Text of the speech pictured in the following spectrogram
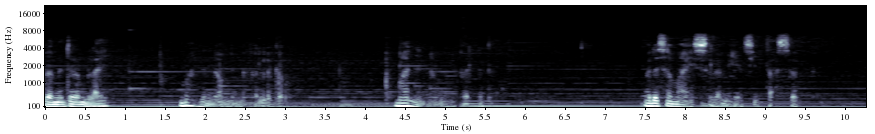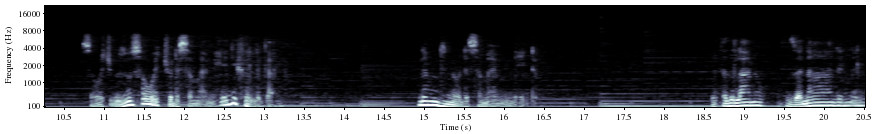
በምድርም ላይ ማንን ነው የምንፈልገው? ማንን ነው የምንፈልገው? ወደ ሰማይ ስለመሄድ ሲታሰብ ሰዎች ብዙ ሰዎች ወደ ሰማይ መሄድ ይፈልጋሉ። ለምንድን ነው ወደ ሰማይ የምንሄደው? ለተድላ ነው? ዘና ልንል?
